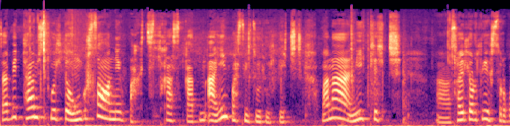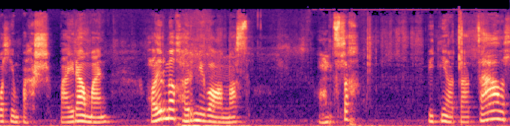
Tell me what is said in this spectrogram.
За би тайм сэтгүүлдээ өнгөрсөн оныг багцлахаас гадна а энд бас нэг зүйл үлдээчих. Манай нийтлэлч соёл урлагийн их сургуулийн багш Баяраа маань 2021 оноос онцлох бидний одоо заавал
